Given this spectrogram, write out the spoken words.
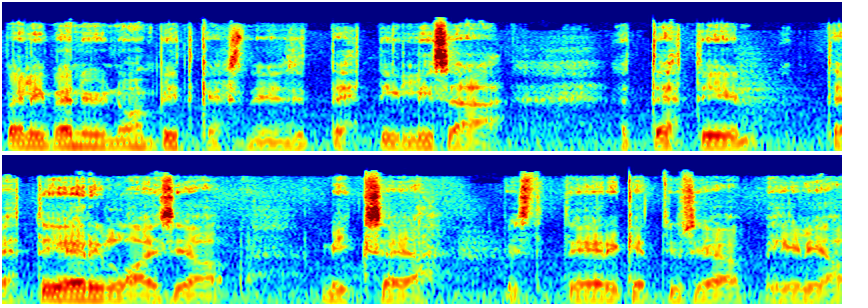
peli venyi noin pitkäksi, niin sitten tehtiin lisää. Et tehtiin, tehtiin erilaisia miksejä, pistettiin eriketjuisia hiili, äh,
